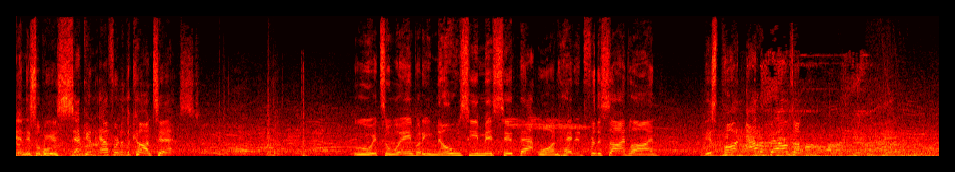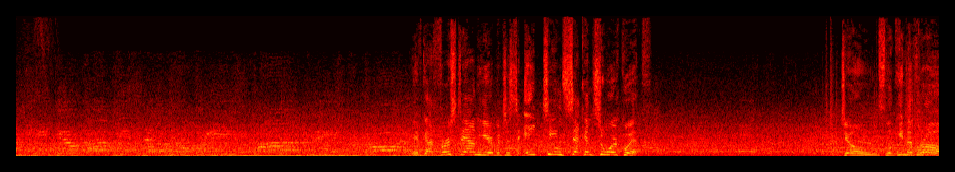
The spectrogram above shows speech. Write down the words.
And this will be his second effort of the contest. Ooh, it's away, but he knows he mishit that one. Headed for the sideline. This punt out of bounds. They've got first down here, but just 18 seconds to work with. Jones looking to throw.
